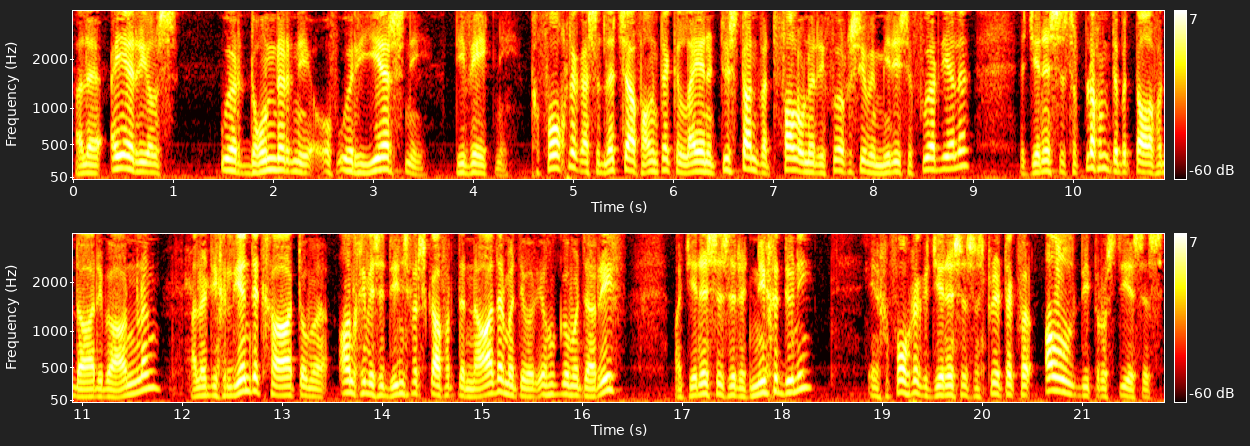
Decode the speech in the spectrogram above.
hulle eie reëls oordonder nie of oorheers nie die wet nie. Gevolglik as 'n lid se afhanklike lê in 'n toestand wat val onder die voorgeskrewe mediese voordele, is Genesis verplig om te betaal vir daardie behandeling. Hulle het die geleentheid gehad om 'n aangewese diensverskaffer te nader met 'n ooreengekomme tarief, maar Genesis het dit nie gedoen nie en gevolglik is Genesis aanspreeklik vir al die proteses,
